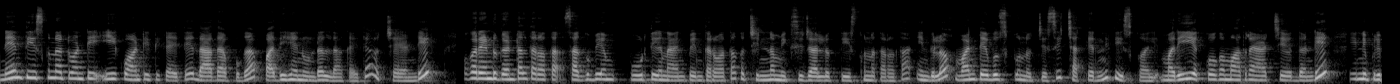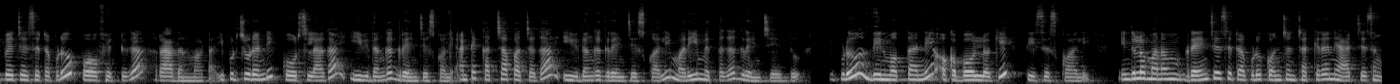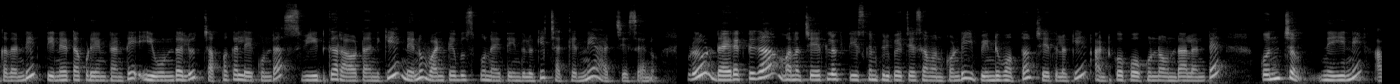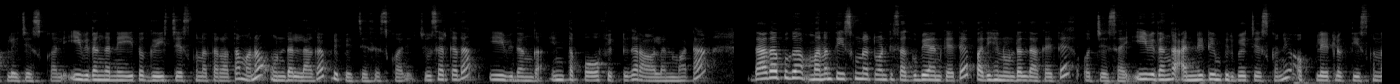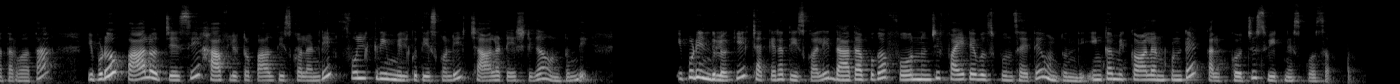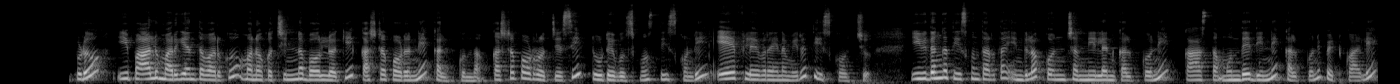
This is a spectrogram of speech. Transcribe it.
నేను తీసుకున్నటువంటి ఈ క్వాంటిటీకి అయితే దాదాపుగా పదిహేను ఉండల దాకా అయితే వచ్చాయండి. ఒక రెండు గంటల తర్వాత సగ్గుబియ్యం పూర్తిగా నానిపోయిన తర్వాత ఒక చిన్న మిక్సీ జార్లోకి తీసుకున్న తర్వాత ఇందులో వన్ టేబుల్ స్పూన్ వచ్చేసి చక్కెరని తీసుకోవాలి. మరీ ఎక్కువగా మాత్రం యాడ్ చేయొద్దండి. దీన్ని ప్రిపేర్ చేసేటప్పుడు పర్ఫెక్ట్గా రాదనమాట. ఇప్పుడు చూడండి కోర్స్ లాగా ఈ విధంగా గ్రైండ్ చేసుకోవాలి. అంటే కచ్చా పచ్చగా ఈ విధంగా గ్రైండ్ చేసుకోవాలి. మరీ మెత్తగా గ్రైండ్ చేయొద్దు. ఇప్పుడు దీని మొత్తాన్ని ఒక బౌల్లోకి తీసేసుకోవాలి. ఇందులో మనం గ్రైండ్ చేసేటప్పుడు కొంచెం చక్కెరని యాడ్ చేసాం కదండి. తినేటప్పుడు ఏంటంటే ఈ ఉండలు చప్పక లేకుండా స్వీట్గా రావడానికి నేను వన్ టేబుల్ స్పూన్ అయితే ఇందులోకి చక్కెరని యాడ్ చేశాను. ఇప్పుడు డైరెక్ట్గా మన చేతిలోకి తీసుకుని ప్రిపేర్ చేసామనుకోండి ఈ పిండి మొత్తం చేతిలోకి అంటుకోపోకుండా ఉండాలంటే కొంచెం నెయ్యిని అప్లై చేసుకోవాలి. ఈ విధంగా నెయ్యితో గ్రీస్ చేసుకున్న తర్వాత మనం ఉండల్లాగా ప్రిపేర్ చేసేసుకోవాలి. చూసారు కదా ఈ విధంగా ఇంత పర్ఫెక్ట్గా రావాలన్నమాట. దాదాపుగా మనం తీసుకున్నటువంటి సగ్గు బియ్యానికి అయితే పదిహేను ఉండల దాకా అయితే వచ్చేసాయి. ఈ విధంగా అన్నిటిని ప్రిపేర్ చేసుకొని ఒక ప్లేట్లోకి తీసుకున్న తర్వాత ఇప్పుడు పాలు వచ్చేసి హాఫ్ లీటర్ పాలు తీసుకోవాలండి. ఫుల్ క్రీమ్ మిల్క్ తీసుకోండి. చాలా టేస్టీగా ఉంటుంది. ఇప్పుడు ఇందులోకి చక్కెర తీసుకోవాలి. దాదాపుగా ఫోర్ నుంచి ఫైవ్ టేబుల్ స్పూన్స్ అయితే ఉంటుంది. ఇంకా మీకు కావాలనుకుంటే కలుపుకోవచ్చు స్వీట్నెస్ కోసం. ఇప్పుడు ఈ పాలు మరిగేంత వరకు మనం ఒక చిన్న బౌల్లోకి కష్ట పౌడర్ని కలుపుకుందాం. కష్ట పౌడర్ వచ్చేసి టూ టేబుల్ స్పూన్స్ తీసుకోండి. ఏ ఫ్లేవర్ అయినా మీరు తీసుకోవచ్చు. ఈ విధంగా తీసుకున్న తర్వాత ఇందులో కొంచెం నీళ్ళని కలుపుకొని కాస్త ముందే దీన్ని కలుపుకొని పెట్టుకోవాలి.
